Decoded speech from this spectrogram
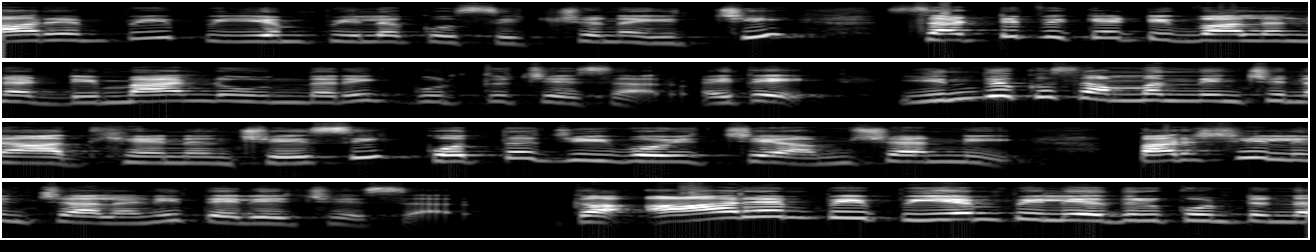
ఆర్ఎంపీ పీఎంపీలకు శిక్షణ ఇచ్చి సర్టిఫికేట్ ఇవ్వాలన్న డిమాండ్ ఉందని గుర్తు చేశారు. అయితే ఇందుకు సంబంధించిన అధ్యయనం చేసి కొత్త జీవో ఇచ్చే అంశాన్ని పరిశీలించాలని తెలియజేశారు. ఇక ఆర్ఎంపీ పీఎంపీలు ఎదుర్కొంటున్న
